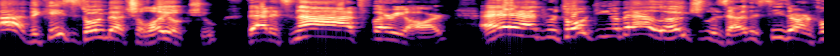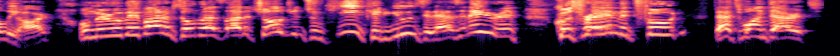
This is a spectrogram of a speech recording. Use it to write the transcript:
Ah, the case is talking about shaloyokshu, that it's not very hard, and we're talking about the seeds aren't fully hard. Umirube banim, someone who has a lot of children, so he could use it as an erev, because for him it's food. That's one teretz.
